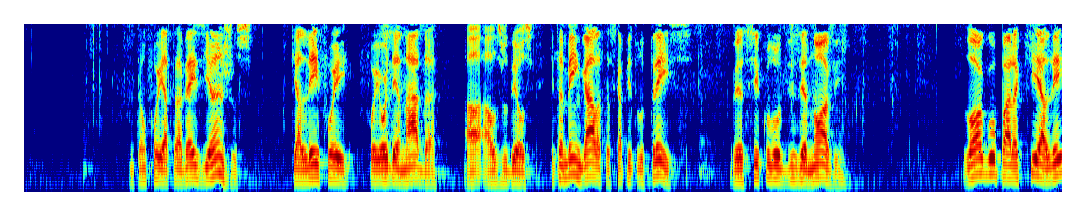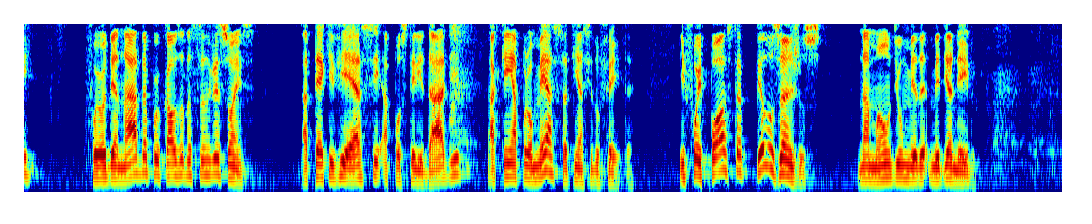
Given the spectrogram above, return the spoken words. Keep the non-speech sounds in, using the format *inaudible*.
Então foi através de anjos que a lei foi, foi ordenada a, aos judeus. E também em Gálatas, capítulo 3, versículo 19. Logo, para que a lei foi ordenada por causa das transgressões, até que viesse a posteridade a quem a promessa tinha sido feita, e foi posta pelos anjos na mão de um medianeiro.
